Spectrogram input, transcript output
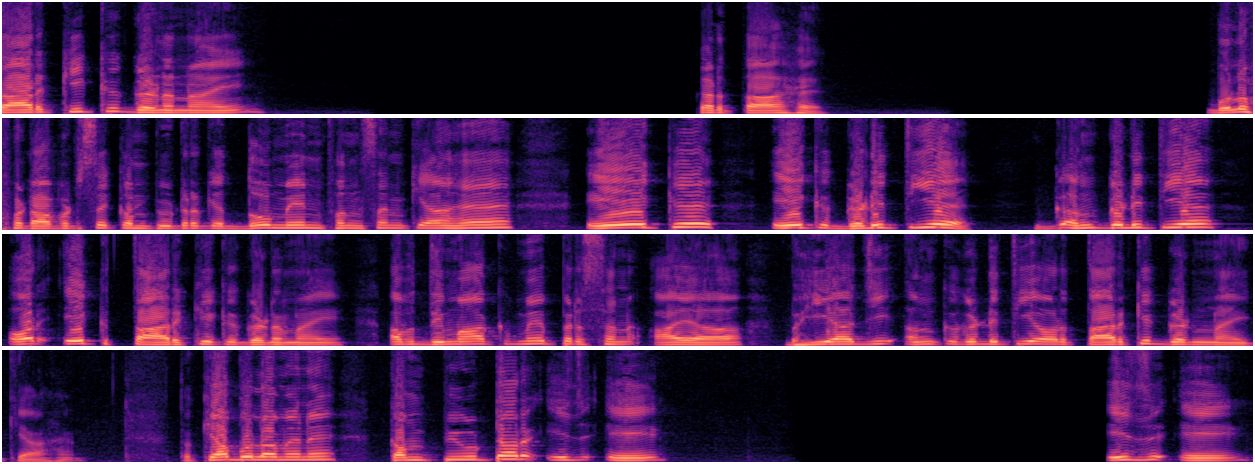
तार्किक गणनाएँ करता है। बोलो फटाफट से, कंप्यूटर के दो मेन फ़ंक्शन क्या हैं? एक एक गणितीय अंक गणितीय और एक तार्किक गणनाएँ। अब दिमाग में प्रश्न आया, भैया जी अंक गणितीय और तार्किक गणनाएँ क्या हैं? तो क्या बोला मैंने? Computer is a is a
